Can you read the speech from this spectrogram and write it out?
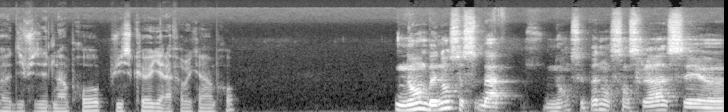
euh, diffuser de l'impro puisqu'il y a la fabrique à impro Non, ben non, bah, non, c'est pas dans ce sens-là. C'est. Euh,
